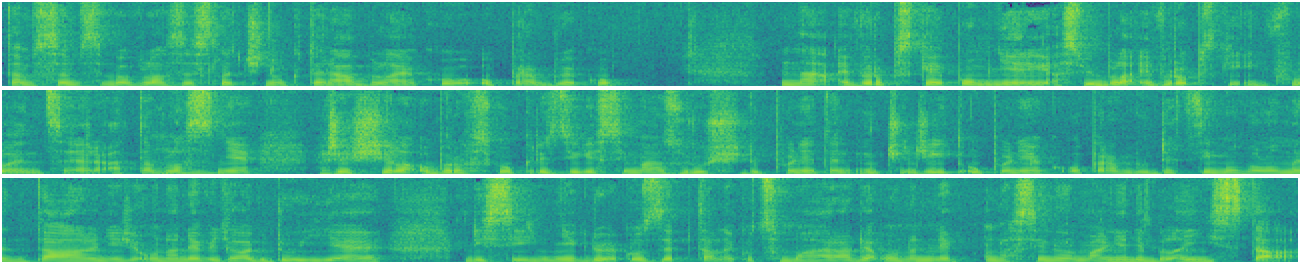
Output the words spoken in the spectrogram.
tam jsem se bavila se slečnou, která byla jako opravdu jako na evropské poměry, asi by byla evropský influencer a ta mhm. vlastně mm. řešila obrovskou krizi, jestli má zrušit úplně ten účet, že jí to úplně jako opravdu decimovalo mentálně, že ona nevěděla, kdo je, když si někdo jako zeptal, jako co má ráda, ona, ne, ona si normálně nebyla jistá,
